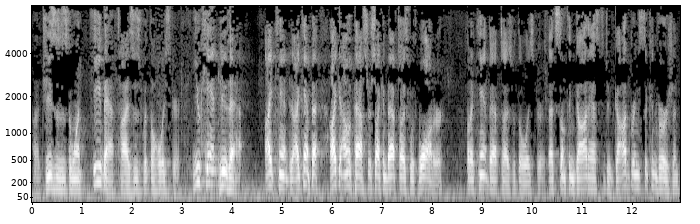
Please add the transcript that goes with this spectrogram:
Uh, Jesus is the one, he baptizes with the Holy Spirit. You can't do that. I can't do. I can't. I can, I'm a pastor, so I can baptize with water, but I can't baptize with the Holy Spirit. That's something God has to do. God brings the conversion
